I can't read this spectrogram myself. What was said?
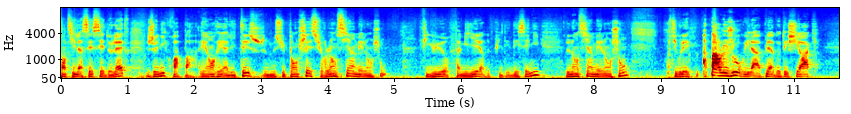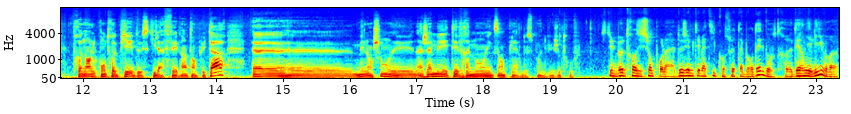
quand il a cessé de l'être. Je n'y crois pas. Et en réalité, je me suis penché sur l'ancien Mélenchon, figure familière depuis des décennies, l'ancien Mélenchon, si vous voulez, à part le jour où il a appelé à voter Chirac, prenant le contre-pied de ce qu'il a fait 20 ans plus tard, euh, Mélenchon n'a jamais été vraiment exemplaire de ce point de vue, je trouve. C'est une bonne transition pour la deuxième thématique qu'on souhaite aborder de votre dernier livre,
